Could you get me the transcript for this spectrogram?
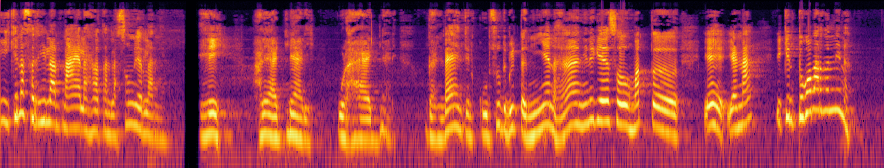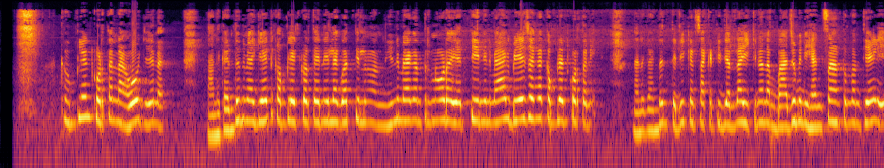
ಈಕಿನ ಸರಿ ಇಲ್ಲ ಅಂತ ನಾ ಎಲ್ಲ ಹೇಳ್ತಾನಲ್ಲ ಸುಮ್ಮನೆ ಇರಲ್ಲ ನೀನು. ಏಯ್, ಹಳೆ ಅಡ್ನೆ ಆಡಿ ಉಳ ಅಡ್ನೆ ಆಡಿ ಗಂಡ ಅಂತೀನಿ ಕುಡ್ಸೋದು ಬಿಟ್ಟು ನೀನ? ನಿನಗೆ ಸೊ ಮತ್ತು, ಏ, ಎಣ್ಣ, ಈಕಿನ ತಗೋಬಾರ್ದ ನೀನು. ಕಂಪ್ಲೇಂಟ್ ಕೊಡ್ತೇನೆ ನಾ, ಹೋಗಿ ಏನ? ನನ್ನ ಗಂಡನ ಮ್ಯಾಗ ಎಷ್ಟು ಕಂಪ್ಲೇಂಟ್ ಕೊಡ್ತೇನೆ ಇಲ್ಲ ಗೊತ್ತಿಲ್ಲ ನಾನು. ನಿನ್ನ ಮ್ಯಾಗ ಅಂತ ನೋಡ, ಎತ್ತಿ, ನಿನ್ನ ಮ್ಯಾಗ ಬೇಸಂಗ ಕಂಪ್ಲೇಂಟ್ ಕೊಡ್ತಾನೆ. ನನ್ನ ಗಂಡನ ತಲೆ ಕೆಡ್ಸಾಕತ್ತಿದ್ದೆಲ್ಲ ಈಕಿನ ನಮ್ಮ ಬಾಜು ಮನೆ ಹೆಂಗಸ ಅಂತಂದಂತ ಹೇಳಿ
